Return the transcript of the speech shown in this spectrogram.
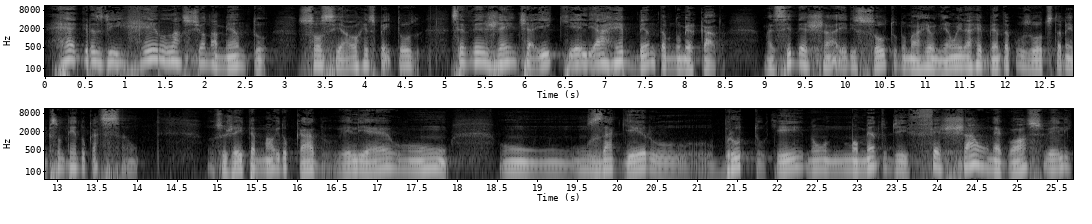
regras de relacionamento social respeitoso. Você vê gente aí que ele arrebenta no mercado. Mas se deixar ele solto numa reunião, ele arrebenta com os outros também. Porque não tem educação. O sujeito é mal educado. Ele é um, um, um zagueiro bruto que no momento de fechar um negócio, ele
